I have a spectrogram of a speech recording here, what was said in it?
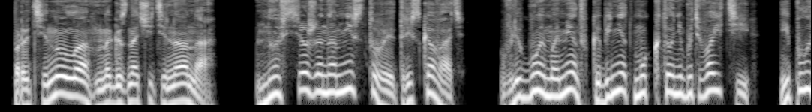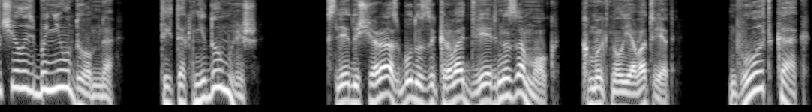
— протянула многозначительно она. «Но все же нам не стоит рисковать. В любой момент в кабинет мог кто-нибудь войти, и получилось бы неудобно. Ты так не думаешь?» «В следующий раз буду закрывать дверь на замок», — хмыкнул я в ответ. «Вот как?»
